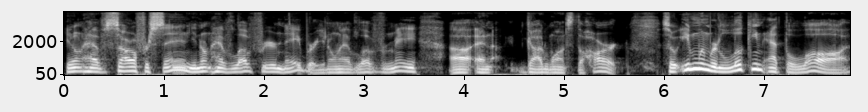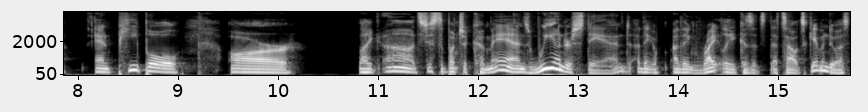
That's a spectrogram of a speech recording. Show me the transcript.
you don't have sorrow for sin. You don't have love for your neighbor. You don't have love for me. Uh, and God wants the heart. So even when we're looking at the law and people are like, oh, it's just a bunch of commands. We understand, I think, I think rightly because it's that's how it's given to us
